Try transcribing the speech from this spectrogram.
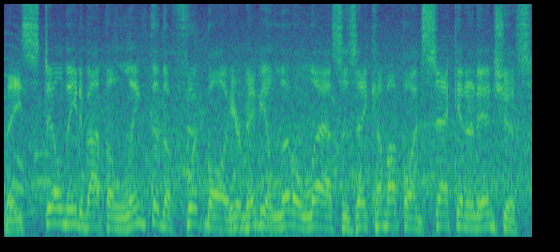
They still need about the length of the football here, maybe a little less as they come up on second and inches.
